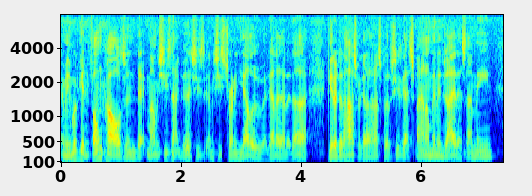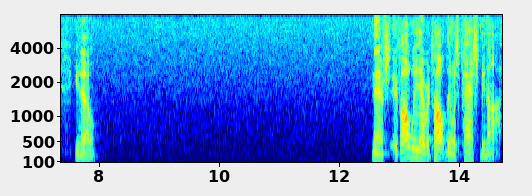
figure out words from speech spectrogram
I mean, we're getting phone calls and that, Mama, she's not good. She's I mean, she's turning yellow. Da da da da. da. Get her to the hospital. Get her to the hospital. She's got spinal meningitis. I mean, you know. Now, if, if all we'd ever taught them was pass me not,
